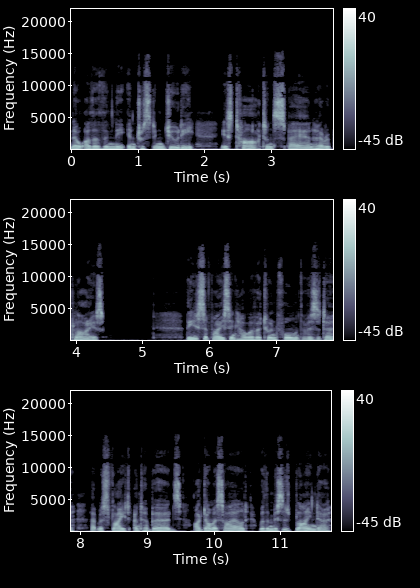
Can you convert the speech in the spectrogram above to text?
no other than the interesting Judy, is tart and spare in her replies. These sufficing, however, to inform the visitor that Miss Flite and her birds are domiciled with a Mrs. Blinder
